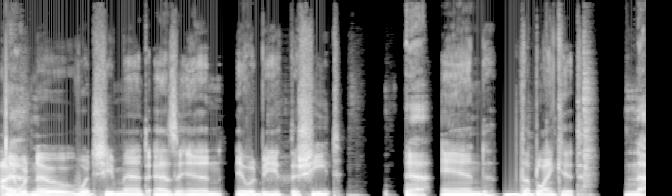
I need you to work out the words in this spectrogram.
I Yeah. would know what she meant, as in it would be the sheet, Yeah. and the blanket. no,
